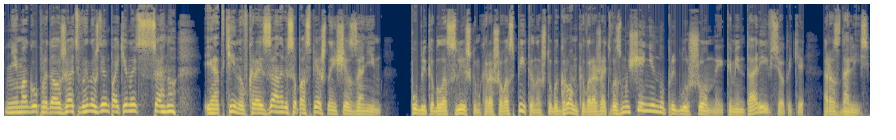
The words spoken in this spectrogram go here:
не могу продолжать, вынужден покинуть сцену» и, откинув край занавеса, поспешно исчез за ним. Публика была слишком хорошо воспитана, чтобы громко выражать возмущение, но приглушенные комментарии все-таки раздались.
